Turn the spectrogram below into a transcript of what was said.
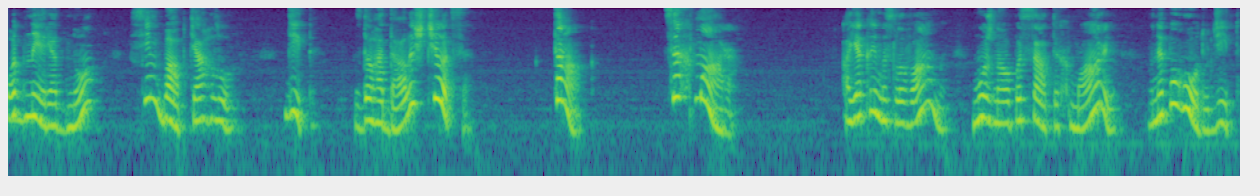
одне рядно сім баб тягло. Діти, здогадали, що це? Так, це хмара. А якими словами можна описати хмари в непогоду, діти?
